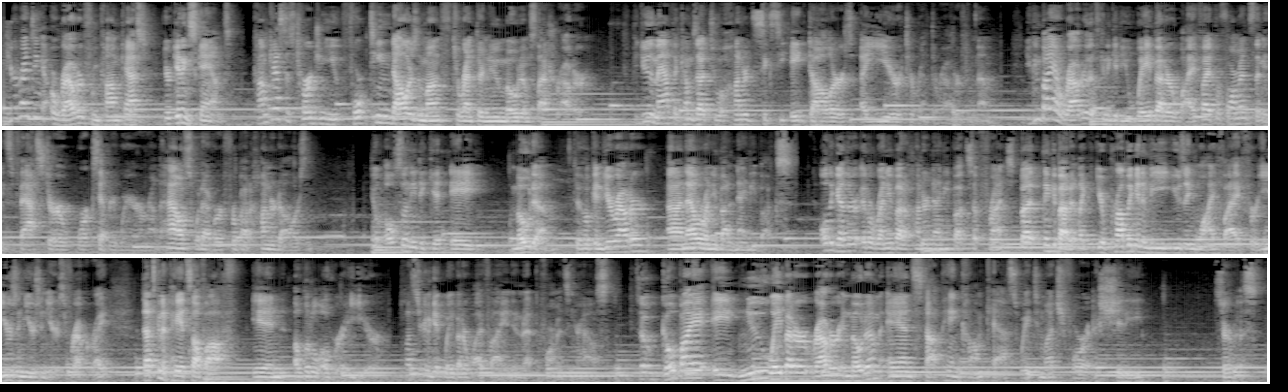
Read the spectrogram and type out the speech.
If you're renting a router from Comcast, you're getting scammed. Comcast is charging you $14 a month to rent their new modem slash router. If you do the math, it comes out to $168 a year to rent the router from them. You can buy a router that's gonna give you way better Wi-Fi performance. That means faster, works everywhere around the house, whatever, for about $100. You'll also need to get a modem to hook into your router, uh, and that'll run you about 90 bucks. Altogether, it'll run you about 190 bucks up front. But think about it, like you're probably gonna be using Wi-Fi for years and years and years, forever, right? That's gonna pay itself off in a little over a year. Plus, you're gonna get way better Wi-Fi and internet performance in your house. So go buy a new, way better router and modem and stop paying Comcast way too much for a shitty service.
